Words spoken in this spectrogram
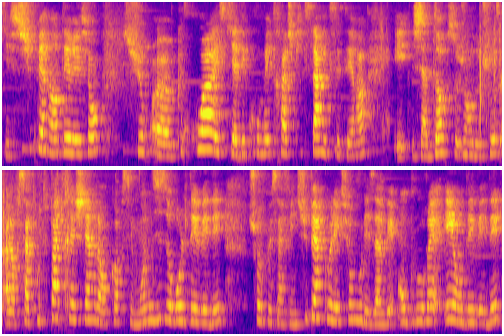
qui est super intéressant sur pourquoi est-ce qu'il y a des courts-métrages Pixar, etc. Et j'adore ce genre de choses. Alors ça coûte pas très cher, là encore, c'est moins de 10 euros le DVD. Je trouve que ça fait une super collection, vous les avez en Blu-ray et en DVD.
